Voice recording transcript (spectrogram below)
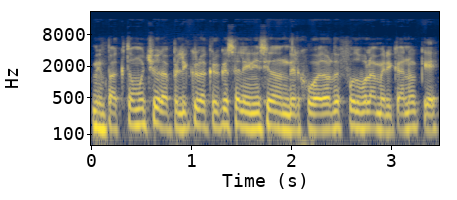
impactó mucho de la película, creo que es el inicio donde el jugador de fútbol americano que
